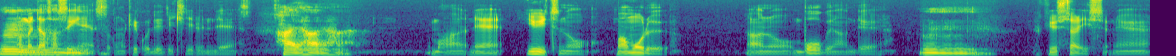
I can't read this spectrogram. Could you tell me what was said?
あんまりダサすぎないやつとかも結構出てきてるんで。はいはいはい。まあね唯一の守るあの防具なんで、うん、普及したらいいですよね。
